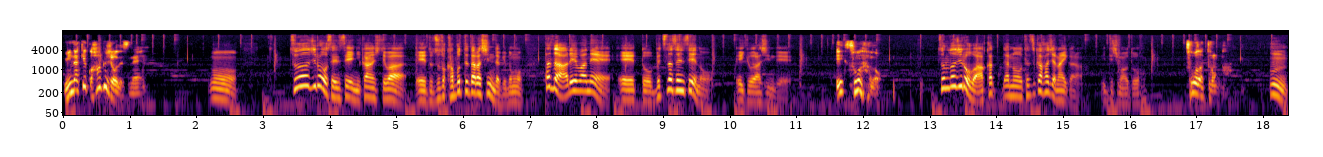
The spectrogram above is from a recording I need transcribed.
みんな結構白状ですね。うん角次郎先生に関しては、えー、とずっとかぶってたらしいんだけどもただあれはね、えー、と別な先生の影響らしいんで。え、そうなの？角次郎は赤あの手塚派じゃないから言ってしまうと。そうだったんだ。うん。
